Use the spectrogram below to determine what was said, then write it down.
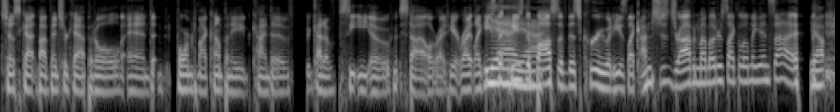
just got my venture capital and formed my company, kind of kind of CEO style right here, right? Like he's Yeah, the, he's the boss of this crew, and he's like, I'm just driving my motorcycle on the inside. Yep.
